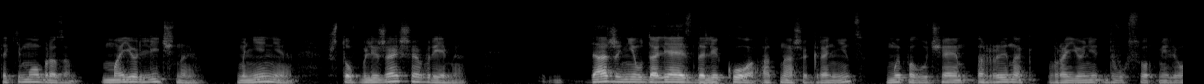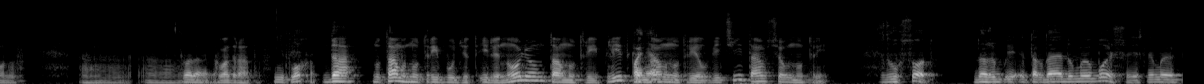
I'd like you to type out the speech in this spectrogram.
Таким образом, мое личное мнение, что в ближайшее время, даже не удаляясь далеко от наших границ, мы получаем рынок в районе 200 миллионов квадратов. квадратов. Неплохо. Да, но там внутри будет и линолеум, там внутри плитка, Понятно. там внутри LVT, там все внутри. В 200? Даже тогда я думаю больше, если мы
